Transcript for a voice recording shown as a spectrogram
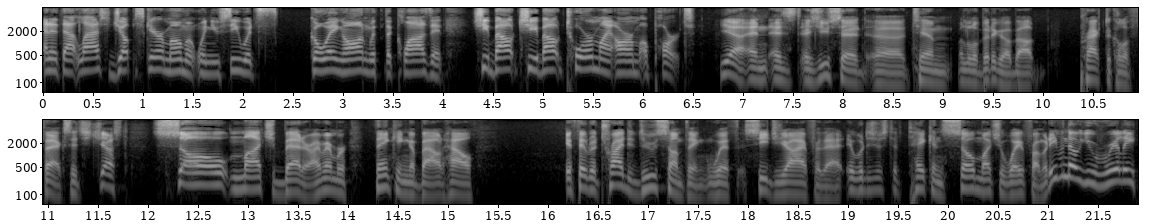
And at that last jump scare moment when you see what's going on with the closet, she about she about tore my arm apart. Yeah, and as as you said, uh, Tim, a little bit ago about practical effects, it's just so much better. I remember thinking about how if they would have tried to do something with CGI for that, it would just have taken so much away from it. Even though you really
